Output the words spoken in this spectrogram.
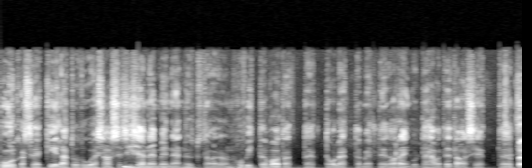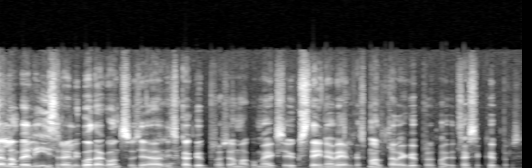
muuhulgas keelatud USA-sse sisenemine, nüüd on huvitav vaadata, et oletame, et need arengud lähevad edasi, et no, tal on veel Iisraeli kodakondsus ja, ja vist ka Küprose oma, kui ma ei eksi, üks teine veel, kas Malta või Küpros, ma ütleks, et Küpros.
